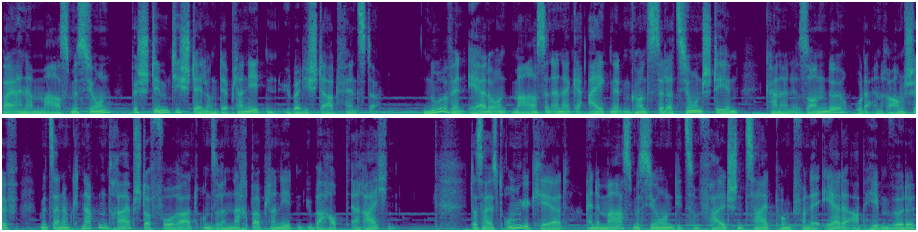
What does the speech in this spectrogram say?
Bei einer Mars-Mission bestimmt die Stellung der Planeten über die Startfenster. Nur wenn Erde und Mars in einer geeigneten Konstellation stehen, kann eine Sonde oder ein Raumschiff mit seinem knappen Treibstoffvorrat unseren Nachbarplaneten überhaupt erreichen. Das heißt umgekehrt, eine Mars-Mission, die zum falschen Zeitpunkt von der Erde abheben würde,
